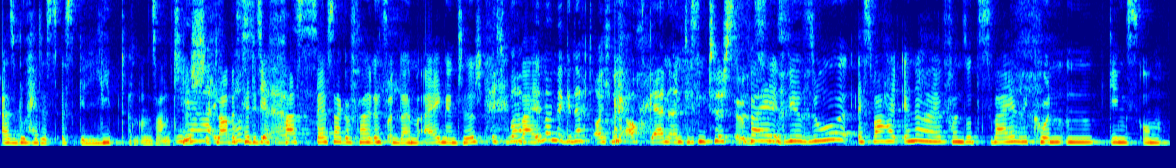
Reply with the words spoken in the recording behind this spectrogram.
also du hättest es geliebt an unserem Tisch. Ja, ich glaube, ich es hätte dir fast es. besser gefallen als an deinem eigenen Tisch. Ich habe immer mir gedacht, oh, ich will auch gerne an diesem Tisch sitzen. Weil wir so, es war halt innerhalb von so zwei Sekunden ging es um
